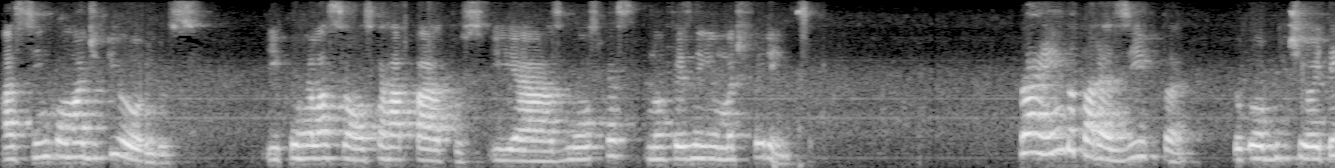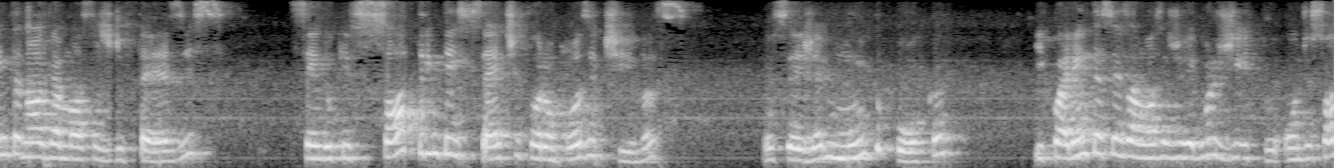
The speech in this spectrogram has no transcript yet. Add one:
assim como a de piolhos. e com relação aos carrapatos e às moscas, não fez nenhuma diferença. Para endoparasita, eu obtive 89 amostras de fezes, sendo que só 37 foram positivas, ou seja, é muito pouca, e 46 amostras de regurgito, onde só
